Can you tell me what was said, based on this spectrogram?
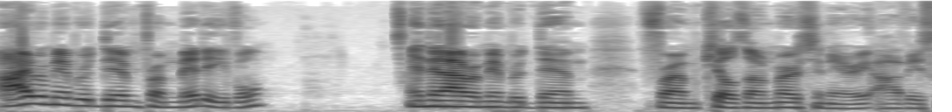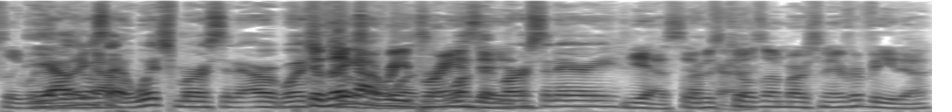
i remembered them from MediEvil and then I remembered them from Killzone Mercenary, obviously. Yeah, I was gonna got, say which mercenary because they got Killzone was it? rebranded. Was it mercenary? Yes, it was Killzone Mercenary for Vita,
